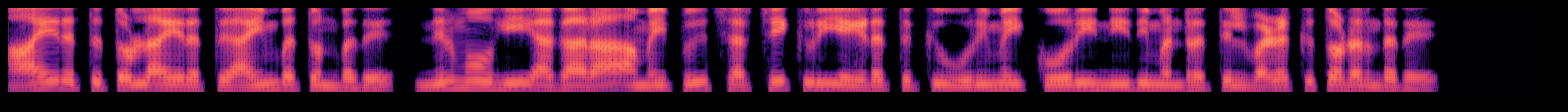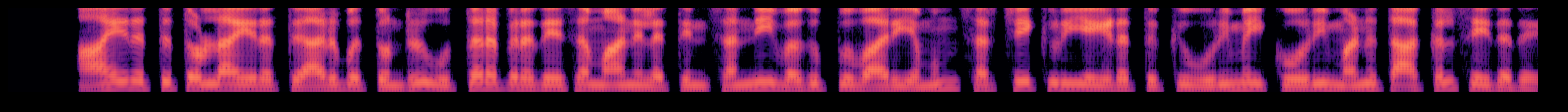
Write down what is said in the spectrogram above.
1959 நிர்மோகி அகாரா அமைப்பு சர்ச்சைக்குரிய இடத்துக்கு உரிமை கோரி நீதிமன்றத்தில் வழக்கு தொடர்ந்தது. 1961 உத்தரப்பிரதேச மாநிலத்தின் சன்னி வகுப்பு வாரியமும் சர்ச்சைக்குரிய இடத்துக்கு உரிமை கோரி மனு தாக்கல் செய்தது.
